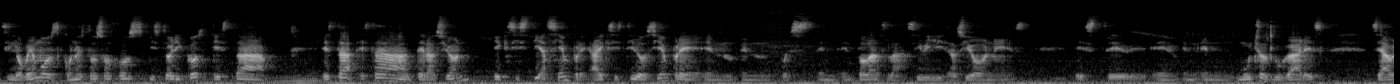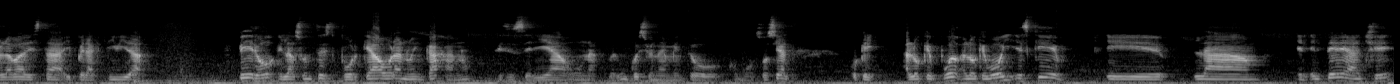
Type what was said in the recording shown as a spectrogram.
si lo vemos con estos ojos históricos, esta, esta, esta alteración existía siempre, ha existido siempre en, pues, en, todas las civilizaciones, este, en, muchos lugares se hablaba de esta hiperactividad, pero el asunto es por qué ahora no encaja, ¿no? Ese sería un cuestionamiento como social. Ok, a lo que, puedo, a lo que voy es que eh, la, el, TDAH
